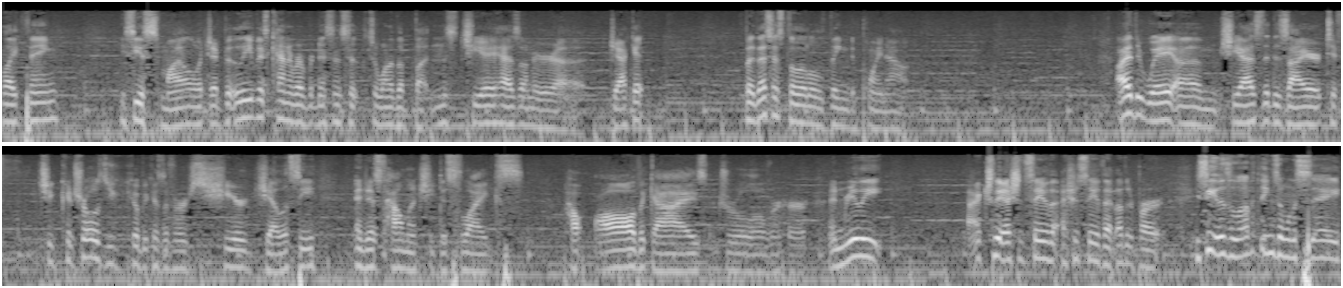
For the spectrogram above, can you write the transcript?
like thing, you see a smile, which I believe is kind of reminiscent to one of the buttons Chie has on her uh, jacket. But that's just a little thing to point out. Either way, um, she has the desire to. She controls Yukiko because of her sheer jealousy and just how much she dislikes how all the guys drool over her. And really, actually, I should save that. I should save that other part. You see, there's a lot of things I want to say,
